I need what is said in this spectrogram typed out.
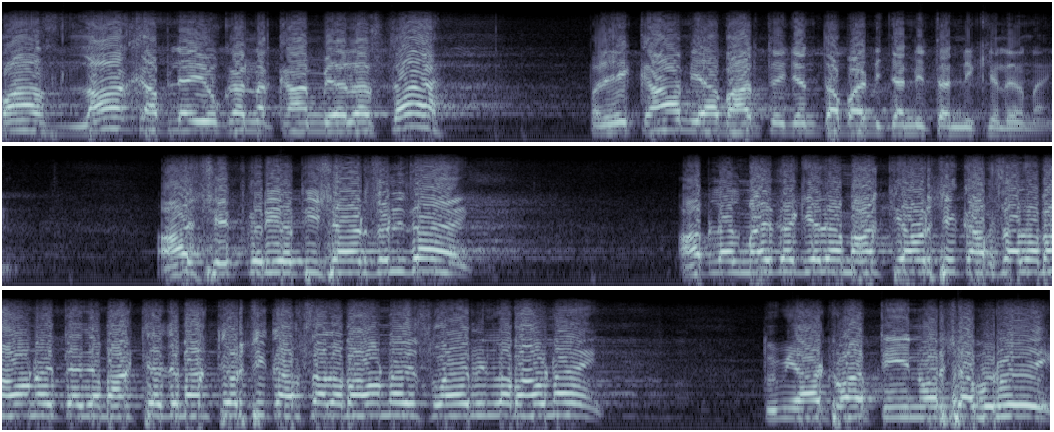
पाच लाख आपल्या युवकांना काम मिळालं असतं. पण हे काम या भारतीय जनता पार्टीच्या नेत्यांनी केलं नाही. आज शेतकरी अतिशय अडचणीत आहे. आपल्याला माहिती आहे गेल्या मागच्या वर्षी कापसाला भाव नाही त्याच्या मागच्या मागच्या वर्षी कापसाला भाव नाही सोयाबीनला भाव नाही. तुम्ही आठवा तीन वर्षापूर्वी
